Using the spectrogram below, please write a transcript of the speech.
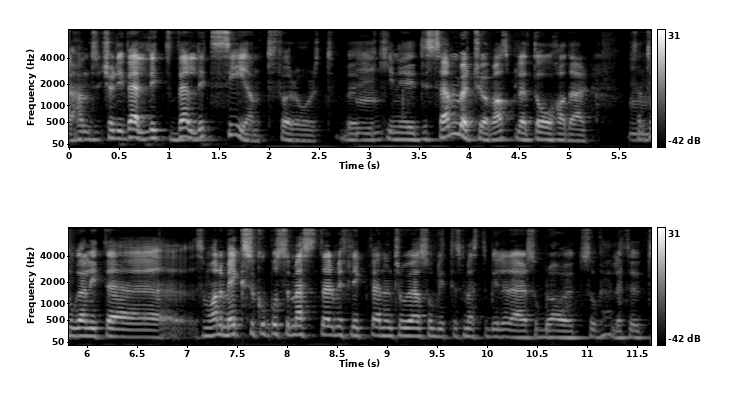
Eh, Han körde väldigt, väldigt sent förra året. Mm. Gick in i december tror jag, va? spelade Doha där. Sen Mm. tog han lite... Som var han i Mexiko på semester med flickvännen tror jag. Såg lite semesterbilder där, såg bra ut, såg härligt ut.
